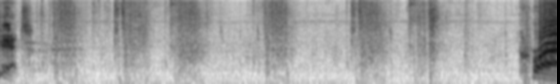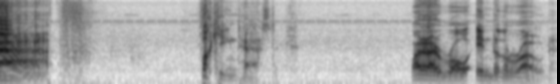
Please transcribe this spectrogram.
Shit! Crap! Fucking tastic. Why did I roll into the road?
